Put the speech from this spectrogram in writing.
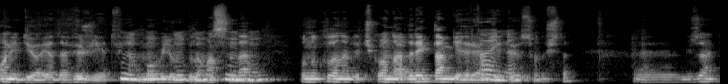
Onidio ya da Hürriyet falan hı, mobil uygulamasında hı hı. bunu kullanabilir. Çünkü onlar da reklam geliri elde Aynen. ediyor sonuçta. Ee, güzel.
